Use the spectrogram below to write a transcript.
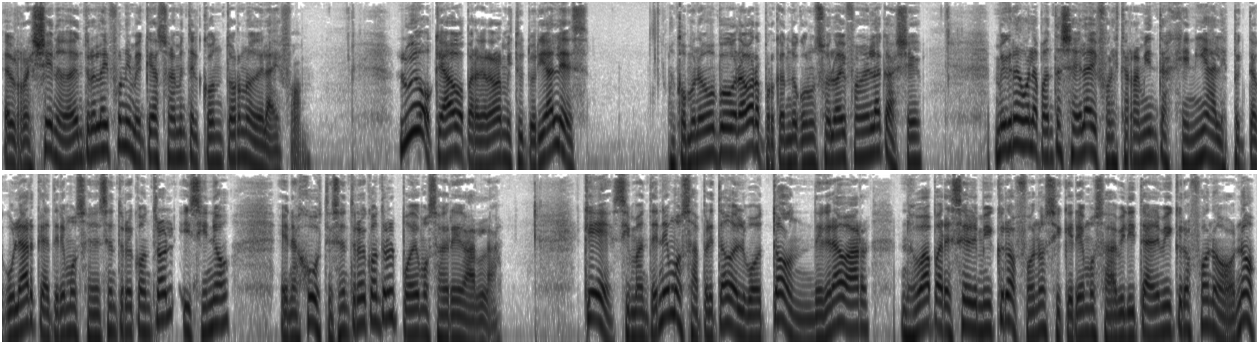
el relleno de adentro del iPhone y me queda solamente el contorno del iPhone. Luego, ¿qué hago para grabar mis tutoriales? Como no me puedo grabar porque ando con un solo iPhone en la calle, me grabo la pantalla del iPhone, esta herramienta genial, espectacular que la tenemos en el centro de control y si no, en ajuste centro de control podemos agregarla. Que si mantenemos apretado el botón de grabar, nos va a aparecer el micrófono si queremos habilitar el micrófono o no.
